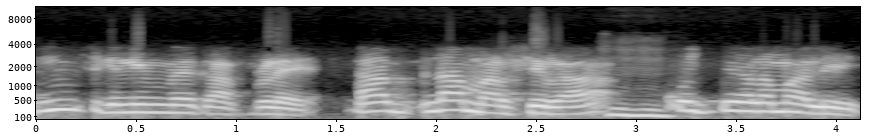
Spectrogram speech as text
n sigilen bɛ k'a filɛ n'a n'a marchera ko ɲɛnama le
